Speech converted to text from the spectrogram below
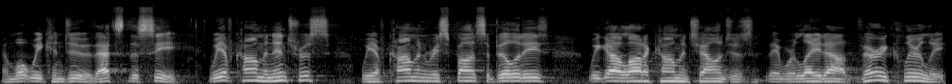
and what we can do. That's the sea. We have common interests, we have common responsibilities, we got a lot of common challenges. They were laid out very clearly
